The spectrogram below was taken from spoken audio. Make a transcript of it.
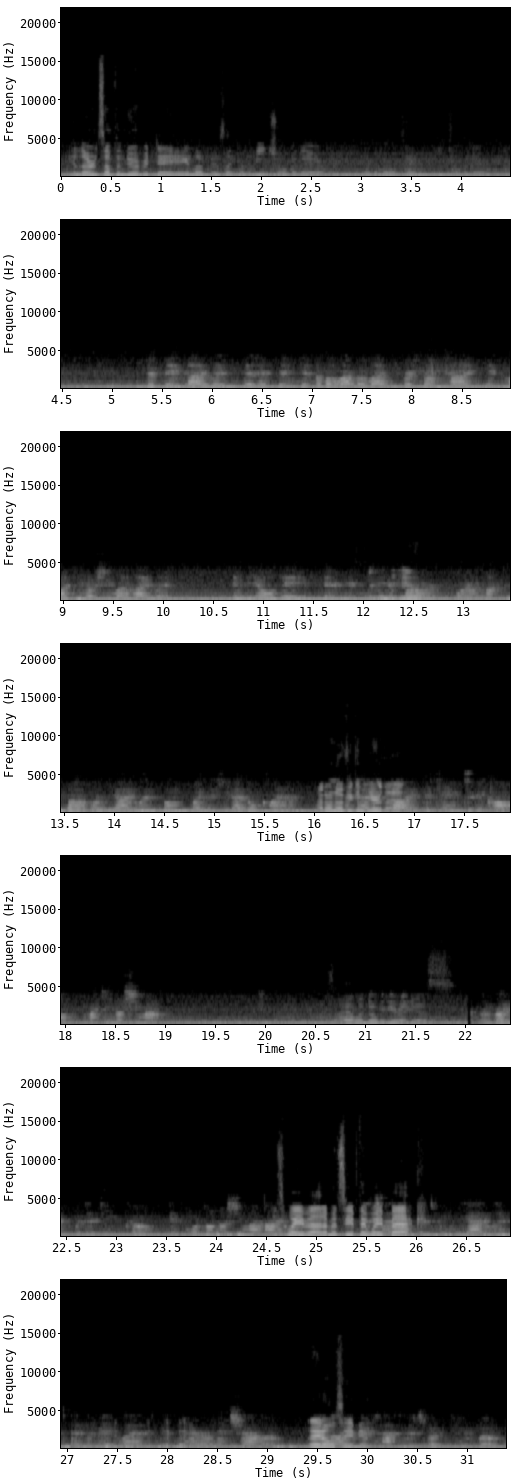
You learn something new every day. Hey, look, there's like a beach over there. Like a little tiny beach over there. The big island that has been visible on the left for some time is Makinoshima Island. In the old days, there used to be a here? farm or a on the island owned by the Hirado clan. I don't know if you can hear that. why it came to be called Makinoshima. It's an island over here, I guess. On the right with a deep cove is Motonoshima Island. Let's wave at them and see if they The wave back. Between the island and the mainland is narrow and shallow. They don't see me. the passage of few boats,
